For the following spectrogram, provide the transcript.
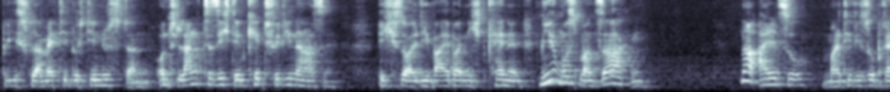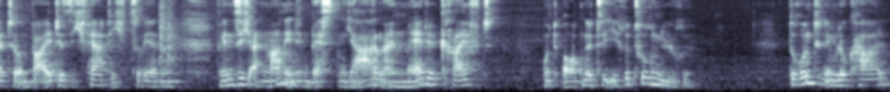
blies Flametti durch die Nüstern und langte sich den Kitt für die Nase. Ich soll die Weiber nicht kennen, mir muss man sagen. Na also, meinte die Soubrette und beeilte sich fertig zu werden, wenn sich ein Mann in den besten Jahren ein Mädel greift und ordnete ihre Tournüre. Drunten im Lokal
